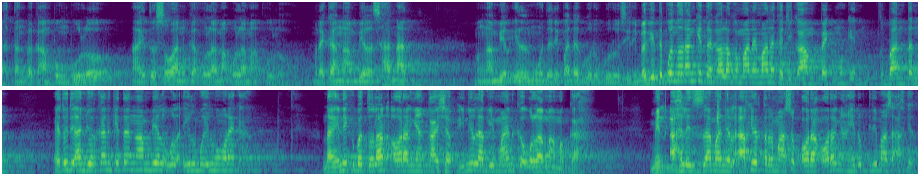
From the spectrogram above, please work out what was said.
datang ke kampung pulau nah itu soan ke ulama-ulama pulau mereka ngambil sanat mengambil ilmu daripada guru-guru sini. Begitupun orang kita kalau ke mana-mana ke Cikampek mungkin ke Banten itu dianjurkan kita ngambil ilmu-ilmu mereka Nah ini kebetulan orang yang kasyaf ini lagi main ke ulama Mekah. Min ahli zamanil akhir termasuk orang-orang yang hidup di masa akhir.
